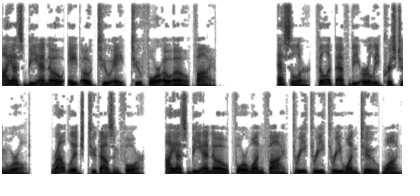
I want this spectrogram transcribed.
ISBN 0-8028-2400-5. Esler, Philip F. The Early Christian World. Routledge 2004. ISBN 0-415-33312-1.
